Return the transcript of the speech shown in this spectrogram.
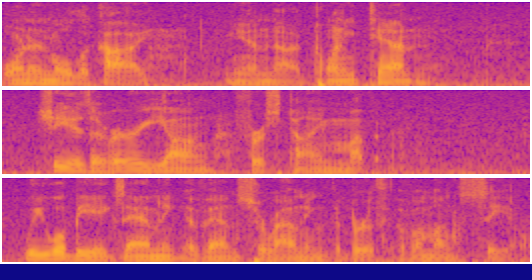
born in Molokai in uh, 2010 she is a very young first-time mother. We will be examining events surrounding the birth of a monk seal.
